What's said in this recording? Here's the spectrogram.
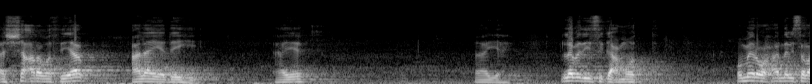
الشhacر والثiyaab calىa yadayhi haye yahay labadiisi gacmood umir waxaa nebi sal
